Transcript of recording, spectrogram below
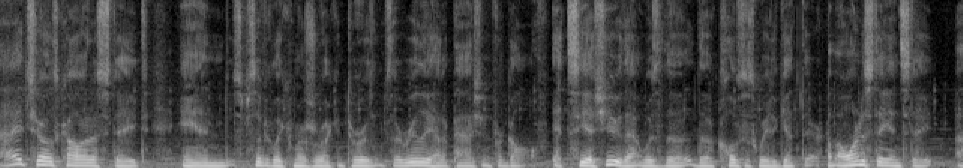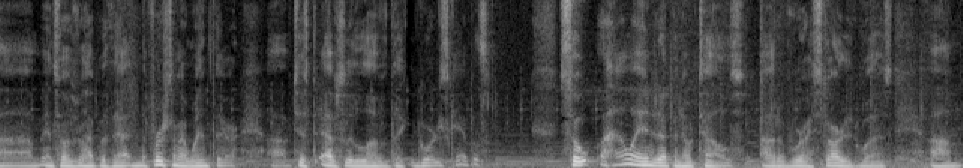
I chose Colorado State and specifically commercial rec and tourism because I really had a passion for golf. At CSU, that was the, the closest way to get there. Um, I wanted to stay in state, um, and so I was really happy with that. And the first time I went there, uh, just absolutely loved the gorgeous campus. So how I ended up in hotels out of where I started was um,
